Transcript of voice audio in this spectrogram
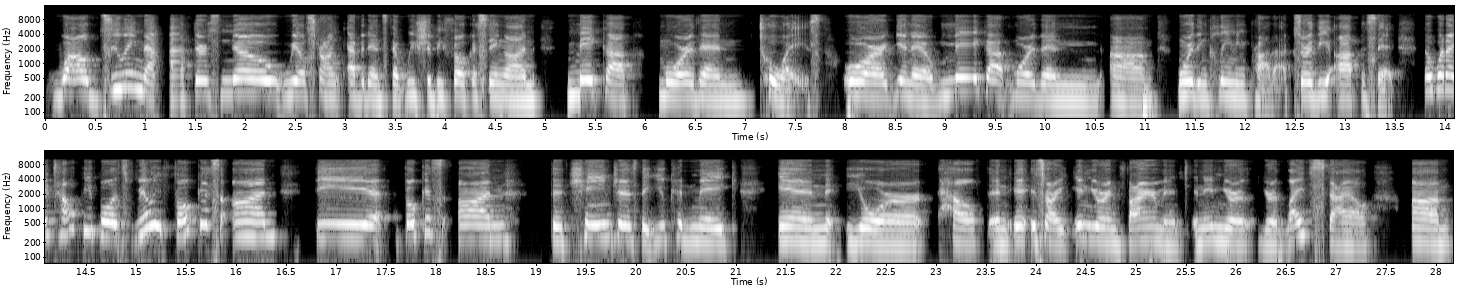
while doing that, there's no real strong evidence that we should be focusing on makeup more than toys or, you know, makeup more than um, more than cleaning products or the opposite. And what I tell people is really focus on the focus on the changes that you can make in your health and sorry in your environment and in your your lifestyle um,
